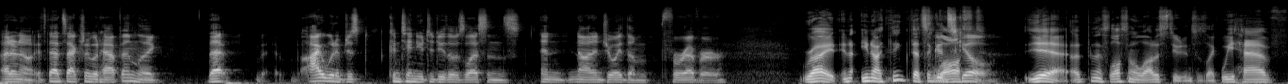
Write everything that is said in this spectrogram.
I don't know if that's actually what happened. Like that, I would have just continued to do those lessons and not enjoyed them forever. Right, and you know I think that's It's a good lost. skill. Yeah, I think that's lost on a lot of students. Is like we have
